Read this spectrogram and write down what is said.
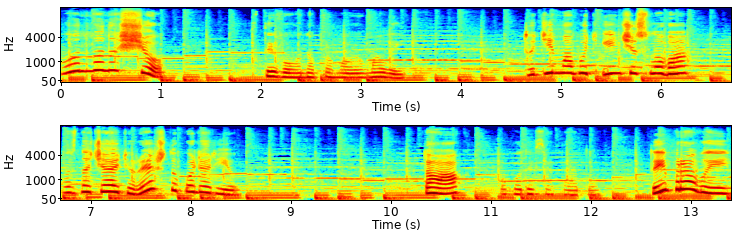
Вон воно що? здивовано промовив малий. Тоді, мабуть, інші слова означають решту кольорів. Так, погодився тато, ти правий.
